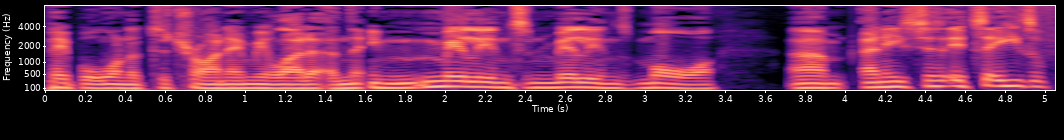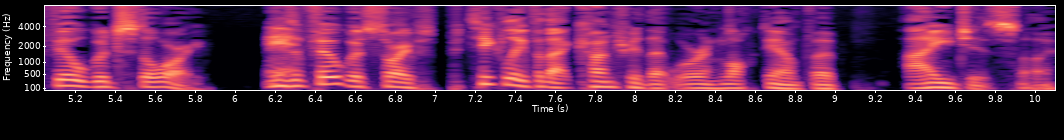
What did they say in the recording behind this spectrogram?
People wanted to try and emulate it, and the, millions and millions more. Um, and he's just it's he's a feel good story. He's Yeah. a feel good story, particularly for that country that were in lockdown for ages. So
